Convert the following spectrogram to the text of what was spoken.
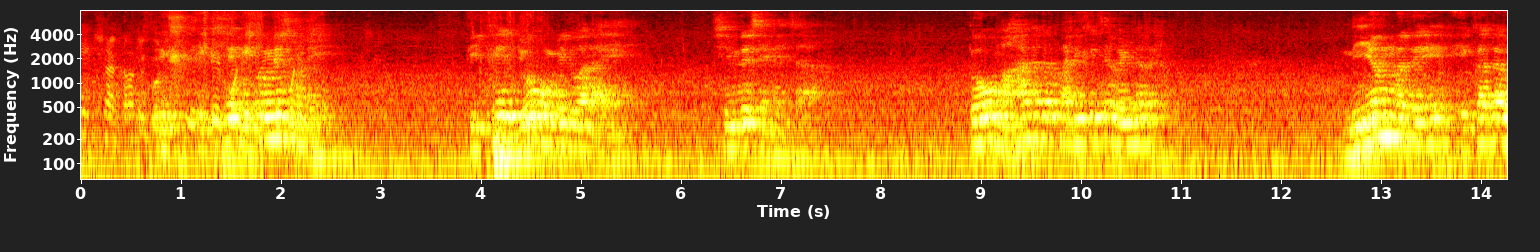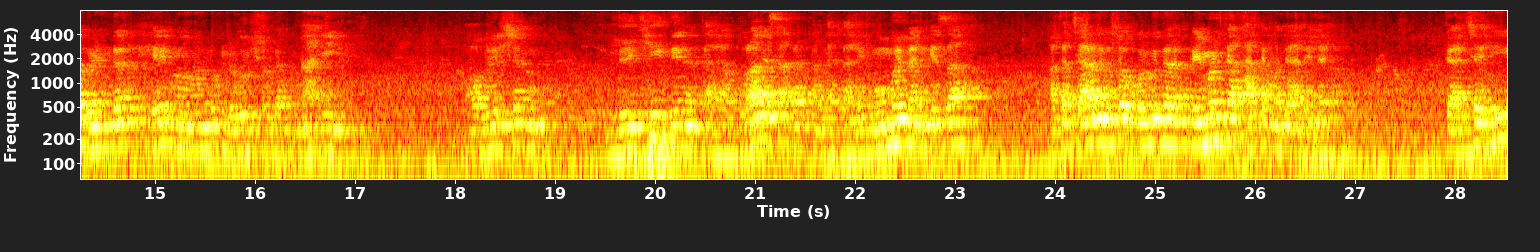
एकशे एकोणीसमध्ये. तिथे जो उमेदवार आहे शिंदे सेनेचा तो महानगरपालिकेचा वेंडर आहे. नियममध्ये एखादा वेंडर हे निवडणूक लढू शकत नाही. ऑब्जेक्शन लेखी देण्यात आला पुरावे सादर करण्यात आले. मुंबई बँकेचा आता चार दिवसापूर्वी त्याला पेमेंट त्या खात्यामध्ये आलेलं आहे. त्याच्याही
